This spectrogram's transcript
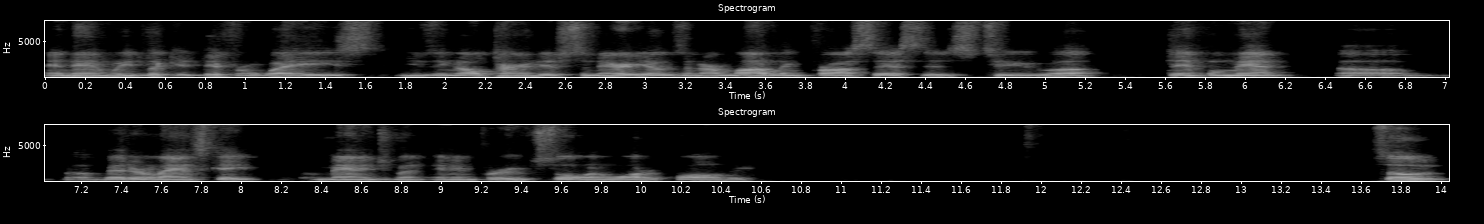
And then we'd look at different ways using alternative scenarios in our modeling processes to, uh, to implement uh, better landscape management and improve soil and water quality. So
